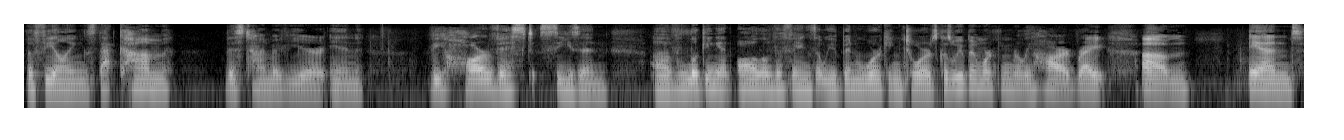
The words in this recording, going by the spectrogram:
the feelings that come this time of year in the harvest season of looking at all of the things that we've been working towards because we've been working really hard, right? Um, and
